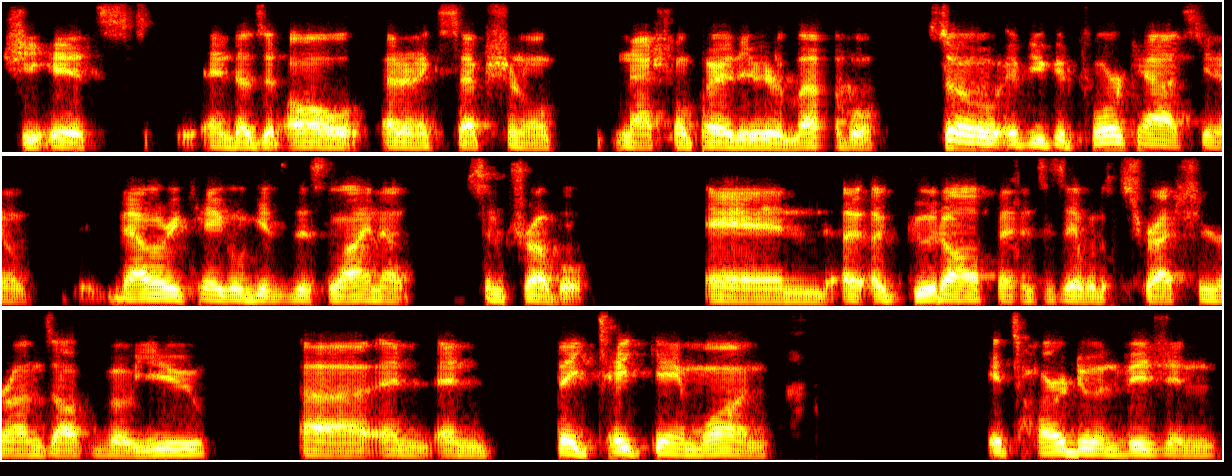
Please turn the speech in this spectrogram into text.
she hits, and does it all at an exceptional National Player of the Year level. So if you could forecast, you know, Valerie Cagle gives this lineup some trouble, and a, a good offense is able to scratch some runs off of OU, uh, and and they take game one. It's hard to envision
